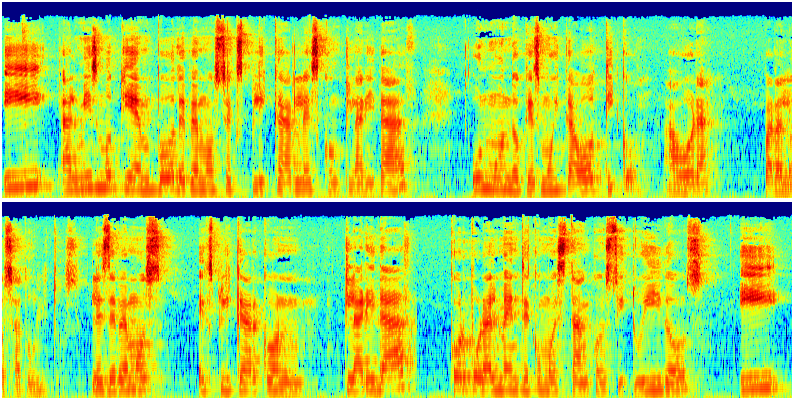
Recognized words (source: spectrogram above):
y al mismo tiempo debemos explicarles con claridad un mundo que es muy caótico ahora para los adultos. Les debemos explicar con claridad corporalmente cómo están constituidos y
